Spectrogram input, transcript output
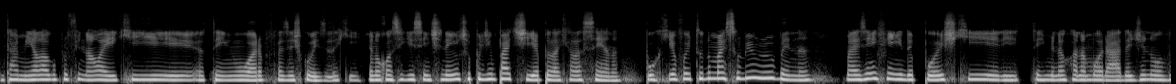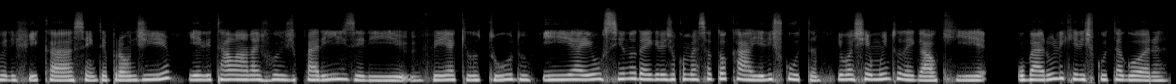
Encaminha logo pro final aí que eu tenho hora para fazer as coisas aqui. Eu não consegui sentir nenhum tipo de empatia pelaquela cena, porque foi tudo mais sobre o Ruben, né? Mas enfim, depois que ele termina com a namorada de novo, ele fica sem ter pra onde ir. E ele tá lá nas ruas de Paris, ele vê aquilo tudo. E aí um sino da igreja começa a tocar e ele escuta. Eu achei muito legal que o barulho que ele escuta agora,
